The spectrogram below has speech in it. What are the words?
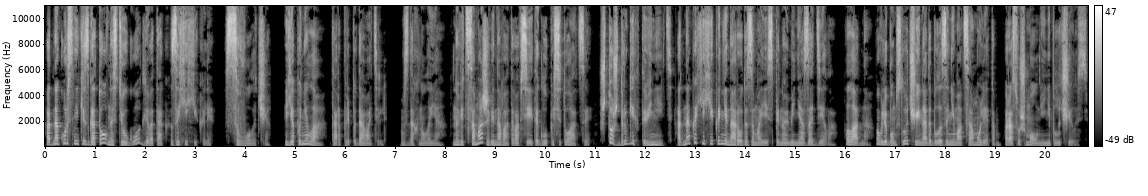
Однокурсники с готовностью угодливо так захихикали. Сволочи. Я поняла, тар-преподаватель. Вздохнула я. Но ведь сама же виновата во всей этой глупой ситуации. Что ж других-то винить? Однако хихиканье народа за моей спиной меня задело. Ладно, в любом случае надо было заниматься амулетом, раз уж молнии не получилось.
